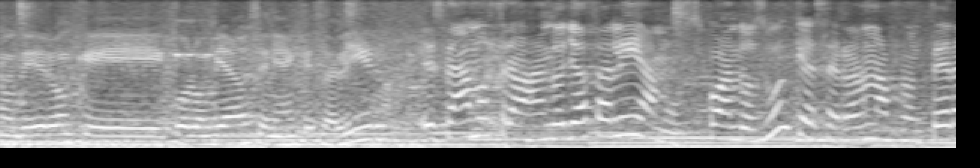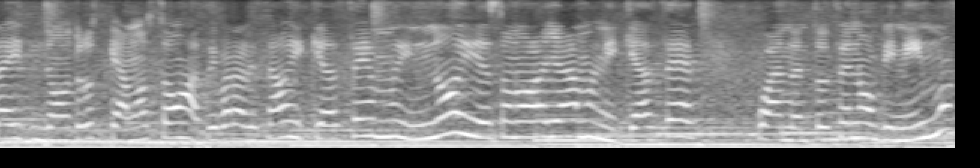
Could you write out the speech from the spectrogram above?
nos dijeron que colombianos tenían que salir. Estábamos trabajando, ya salíamos, cuando zoom, que cerraron la frontera y nosotros quedamos todos así paralizados y qué hacemos y eso no hallábamos ni qué hacer. Cuando entonces nos vinimos,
